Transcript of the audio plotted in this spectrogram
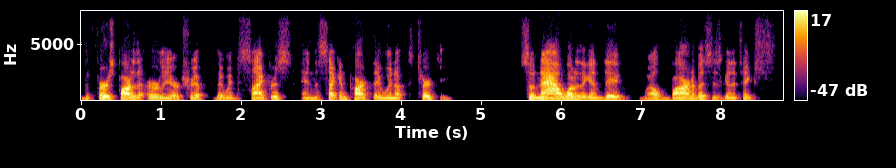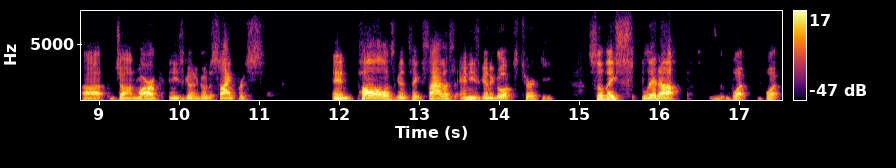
The first part of the earlier trip, they went to Cyprus, and the second part, they went up to Turkey. So now, what are they going to do? Well, Barnabas is going to take uh, John Mark, and he's going to go to Cyprus, and Paul is going to take Silas, and he's going to go up to Turkey. So they split up what what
